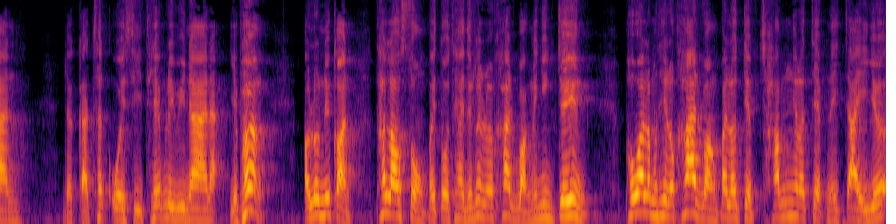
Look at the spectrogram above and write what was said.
านอย่ากัดฉันอวยสี่เทปเลยวีนานะอย่าเพิ่ง เอาเรื่องนี้ก่อน ถ้าเราส่งไปตัวแทนที่เราคาดหวังกันจริง ๆ เพราะว่าบางทีเราคาดหวังไปเราเจ็บช้ำไงเราเจ็บในใจเยอะ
